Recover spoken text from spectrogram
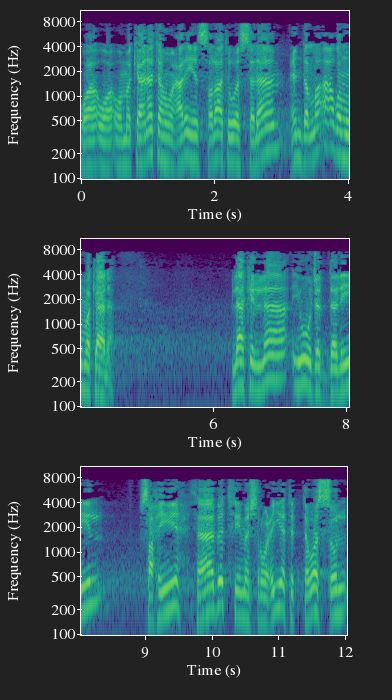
ومكانته عليه الصلاة والسلام عند الله أعظم مكانة. لكن لا يوجد دليل صحيح ثابت في مشروعية التوسل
